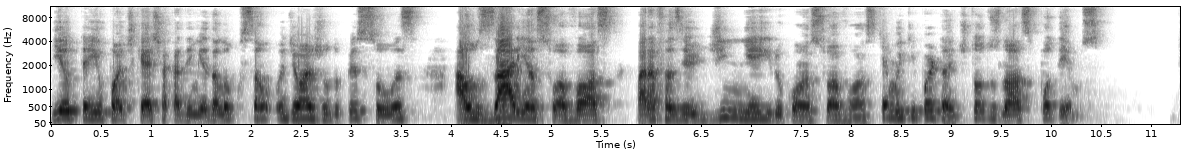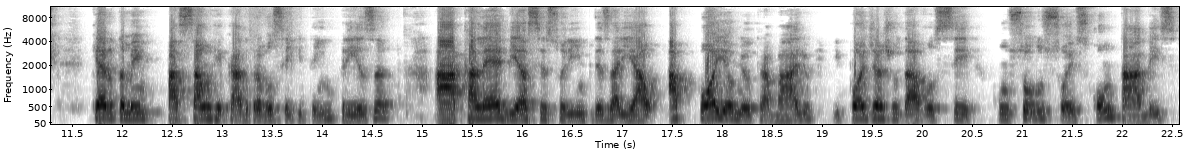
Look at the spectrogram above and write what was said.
e eu tenho o podcast Academia da Locução, onde eu ajudo pessoas a usarem a sua voz para fazer dinheiro com a sua voz, que é muito importante. Todos nós podemos. Quero também passar um recado para você que tem empresa. A Caleb Assessoria Empresarial apoia o meu trabalho e pode ajudar você com soluções contábeis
